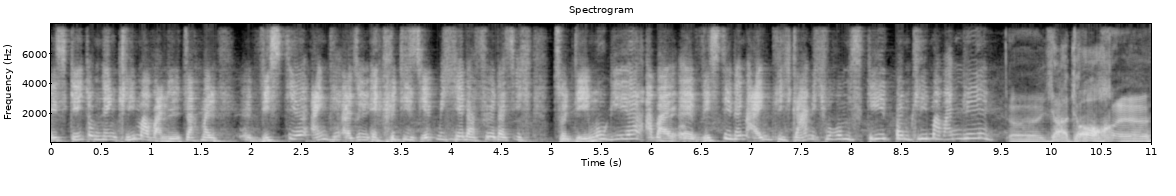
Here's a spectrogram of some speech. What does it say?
Es geht um den Klimawandel. Sag mal, äh, wisst ihr eigentlich, also ihr kritisiert mich hier dafür, dass ich zur Demo gehe, aber äh, wisst ihr denn eigentlich gar nicht, worum es geht beim Klimawandel? Äh, ja, doch. Äh,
